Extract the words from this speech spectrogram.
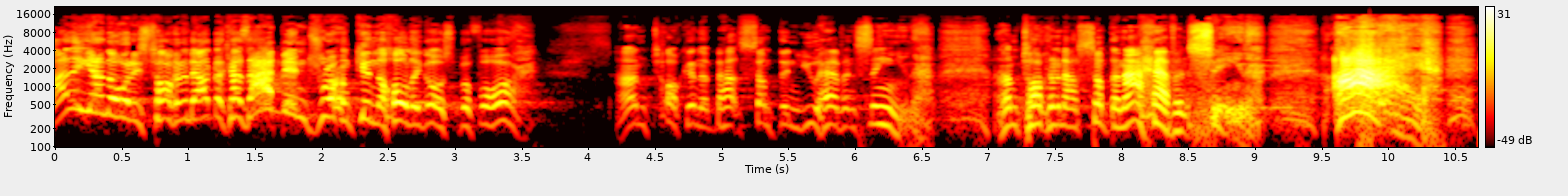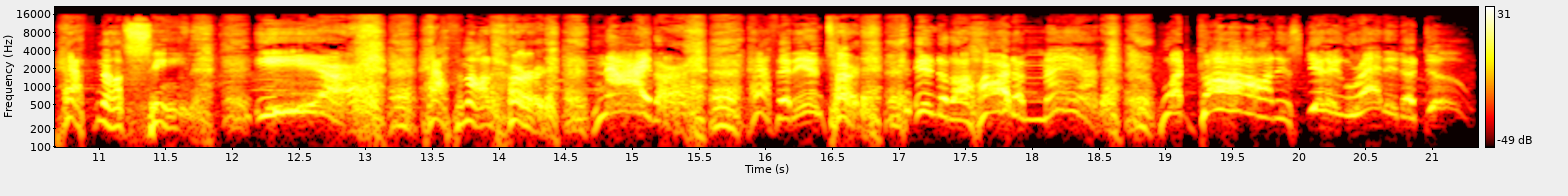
I think I know what he's talking about because I've been drunk in the Holy Ghost before. I'm talking about something you haven't seen. I'm talking about something I haven't seen. Eye hath not seen, ear hath not heard, neither hath it entered into the heart of man what God is getting ready to do.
